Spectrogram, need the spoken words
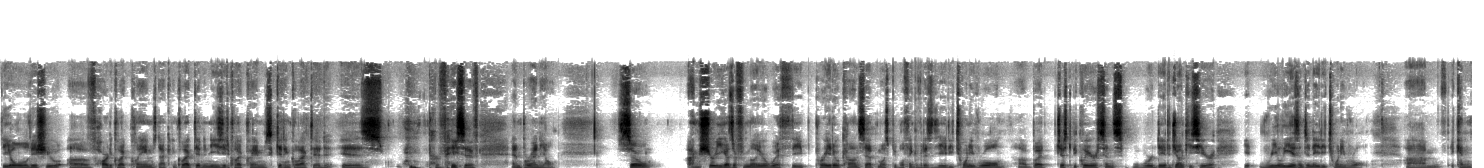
The old issue of hard to collect claims not getting collected and easy to collect claims getting collected is pervasive and perennial. So, I'm sure you guys are familiar with the Pareto concept. Most people think of it as the 80 20 rule. Uh, but just to be clear, since we're data junkies here, it really isn't an 80 20 rule. Um, it can,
